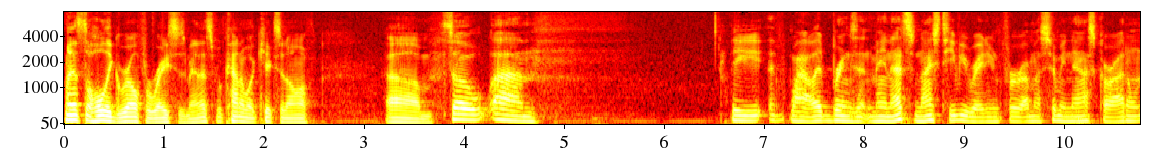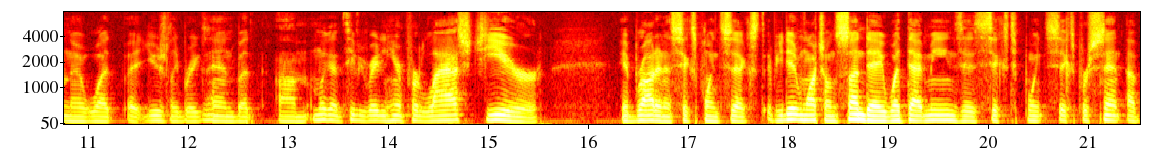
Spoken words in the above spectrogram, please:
that's the holy grail for races, man. That's what kind of what kicks it off. So, um, the wow, it brings in man. That's a nice TV rating for. I'm assuming NASCAR. I don't know what it usually brings in, but um, I'm looking at the TV rating here for last year. It brought in a 6.6. If you didn't watch on Sunday, what that means is 6.6 percent of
